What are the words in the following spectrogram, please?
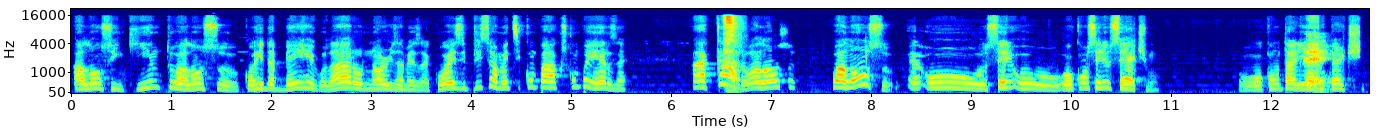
Alonso em quinto, Alonso corrida bem regular, o Norris a mesma coisa, e principalmente se comparar com os companheiros, né? Ah, cara, o Alonso, o Alonso, é, o, o, Ocon seria o sétimo. O Ocon estaria é. pertinho.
